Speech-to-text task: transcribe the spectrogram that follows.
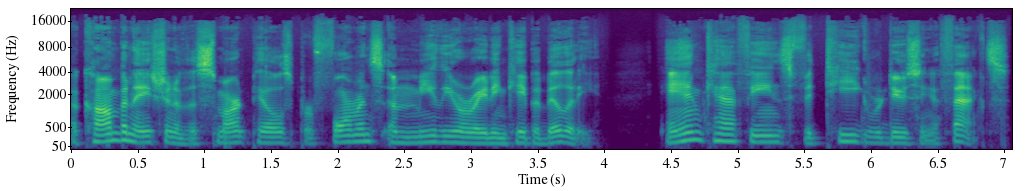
A combination of the smart pill's performance ameliorating capability and caffeine's fatigue reducing effects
